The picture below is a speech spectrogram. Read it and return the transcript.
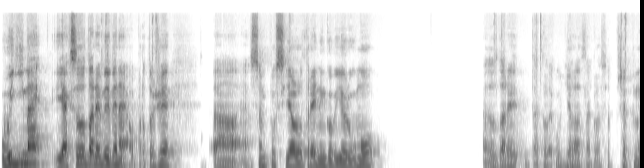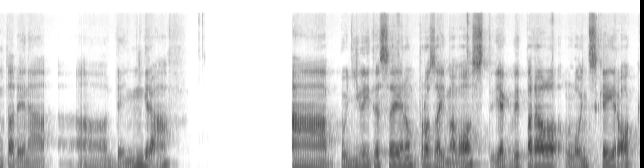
uvidíme, jak se to tady vyvine, jo, protože uh, já jsem posílal do tréninkového roomu, já to tady takhle udělat, takhle se přepnu tady na uh, denní graf. A podívejte se jenom pro zajímavost, jak vypadal loňský rok.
